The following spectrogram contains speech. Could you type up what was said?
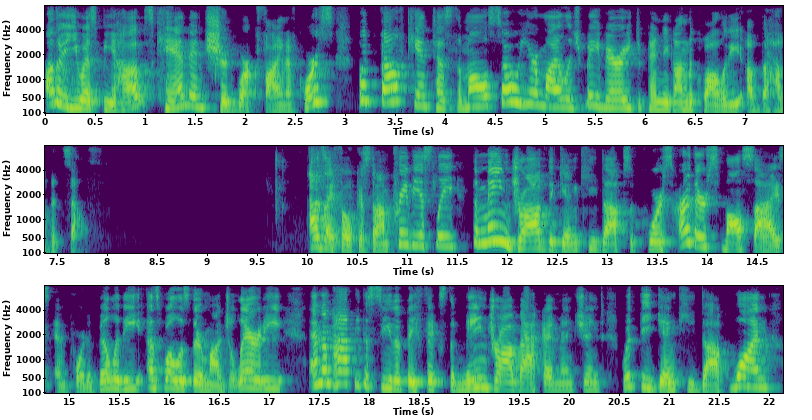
Other USB hubs can and should work fine, of course, but Valve can't test them all, so your mileage may vary depending on the quality of the hub itself. As I focused on previously, the main draw of the Genki docks, of course, are their small size and portability, as well as their modularity, and I'm happy to see that they fixed the main drawback I mentioned with the Genki Dock 1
